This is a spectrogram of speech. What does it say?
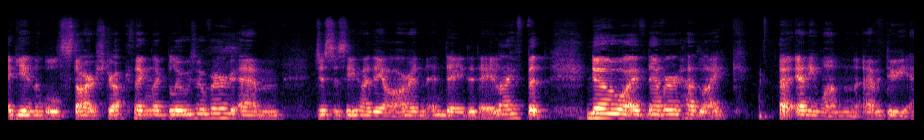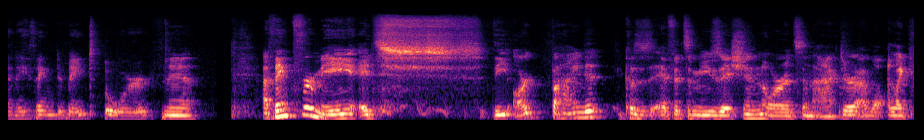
again the whole starstruck thing like blows over um just to see how they are in, in day-to-day life but no I've never had like uh, anyone I would do anything to meet or Yeah. I think for me, it's the art behind it. Because if it's a musician or it's an actor, I want like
